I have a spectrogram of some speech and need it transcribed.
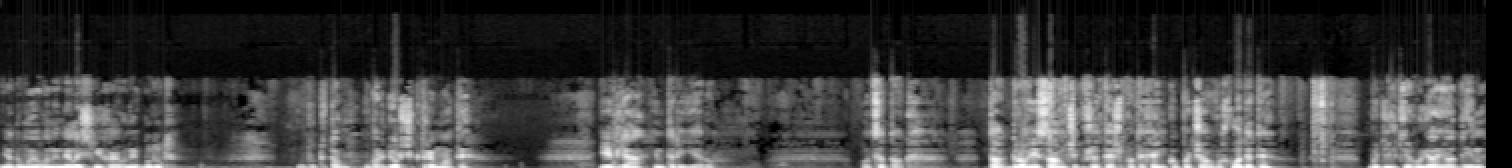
Я думаю, вони не лишні, хай вони будуть. Буду там бордюрчик тримати. І для інтер'єру. Оце так. Так, другий самчик вже теж потихеньку почав виходити, бо тільки гуляє один,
